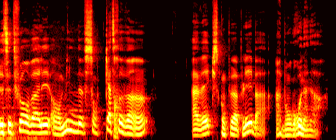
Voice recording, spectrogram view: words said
Et cette fois, on va aller en 1981 avec ce qu'on peut appeler bah, un bon gros nanar.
